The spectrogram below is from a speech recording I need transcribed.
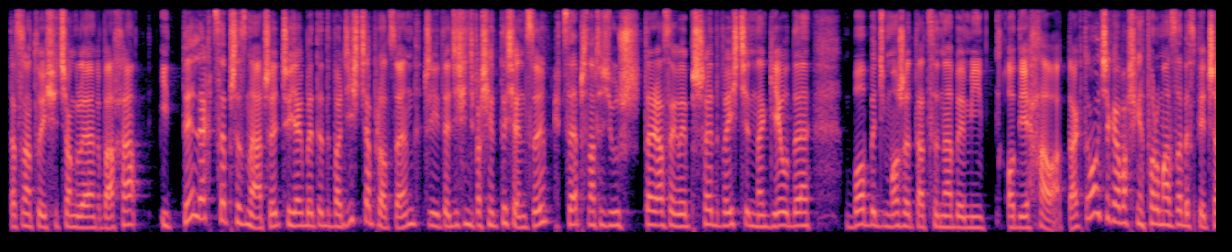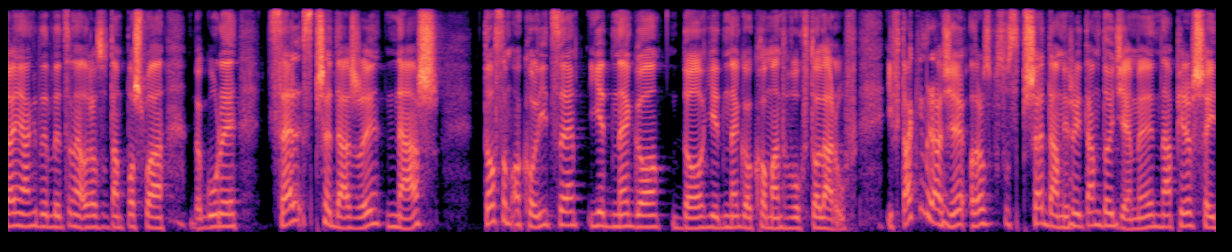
Ta cena tutaj się ciągle waha. I tyle chcę przeznaczyć, czyli jakby te 20%, czyli te 10 właśnie tysięcy, chcę przeznaczyć już teraz jakby przed wejściem na giełdę, bo być może ta cena by mi odjechała. Tak? To ciekawa właśnie forma zabezpieczenia, gdyby cena od razu tam poszła do góry. Cel sprzedaży nasz to są okolice 1 do 1,2 dolarów. I w takim razie od razu po prostu sprzedam, jeżeli tam dojdziemy, na pierwszej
